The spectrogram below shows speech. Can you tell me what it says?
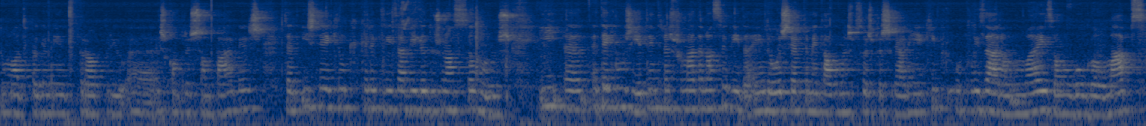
do modo de pagamento próprio, as compras são pagas. Portanto, isto é aquilo que caracteriza a vida dos nossos alunos. E uh, a tecnologia tem transformado a nossa vida. Ainda hoje, certamente, algumas pessoas para chegarem aqui utilizaram um Waze ou um Google Maps,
